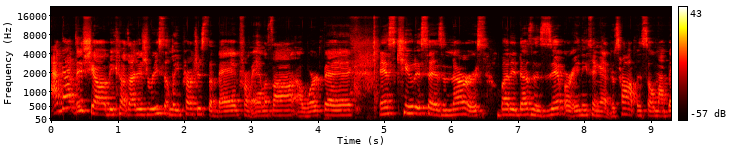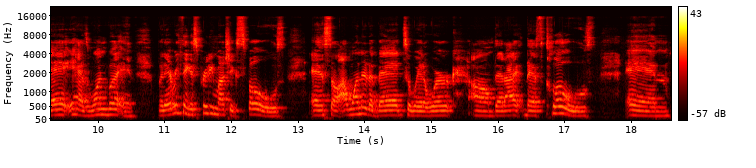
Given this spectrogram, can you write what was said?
I got this, y'all, because I just recently purchased a bag from Amazon, a work bag. And it's cute. It says nurse, but it doesn't zip or anything at the top. And so my bag, it has one button, but everything is pretty much exposed. And so I wanted a bag to wear to work um, that I that's closed. And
